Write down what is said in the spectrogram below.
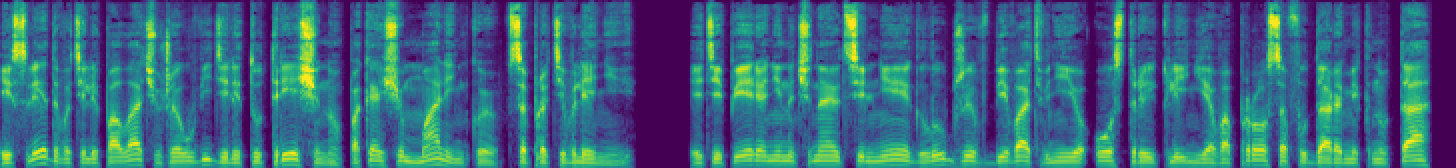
Исследователи палач уже увидели ту трещину, пока еще маленькую, в сопротивлении, и теперь они начинают сильнее и глубже вбивать в нее острые клинья вопросов ударами кнута,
